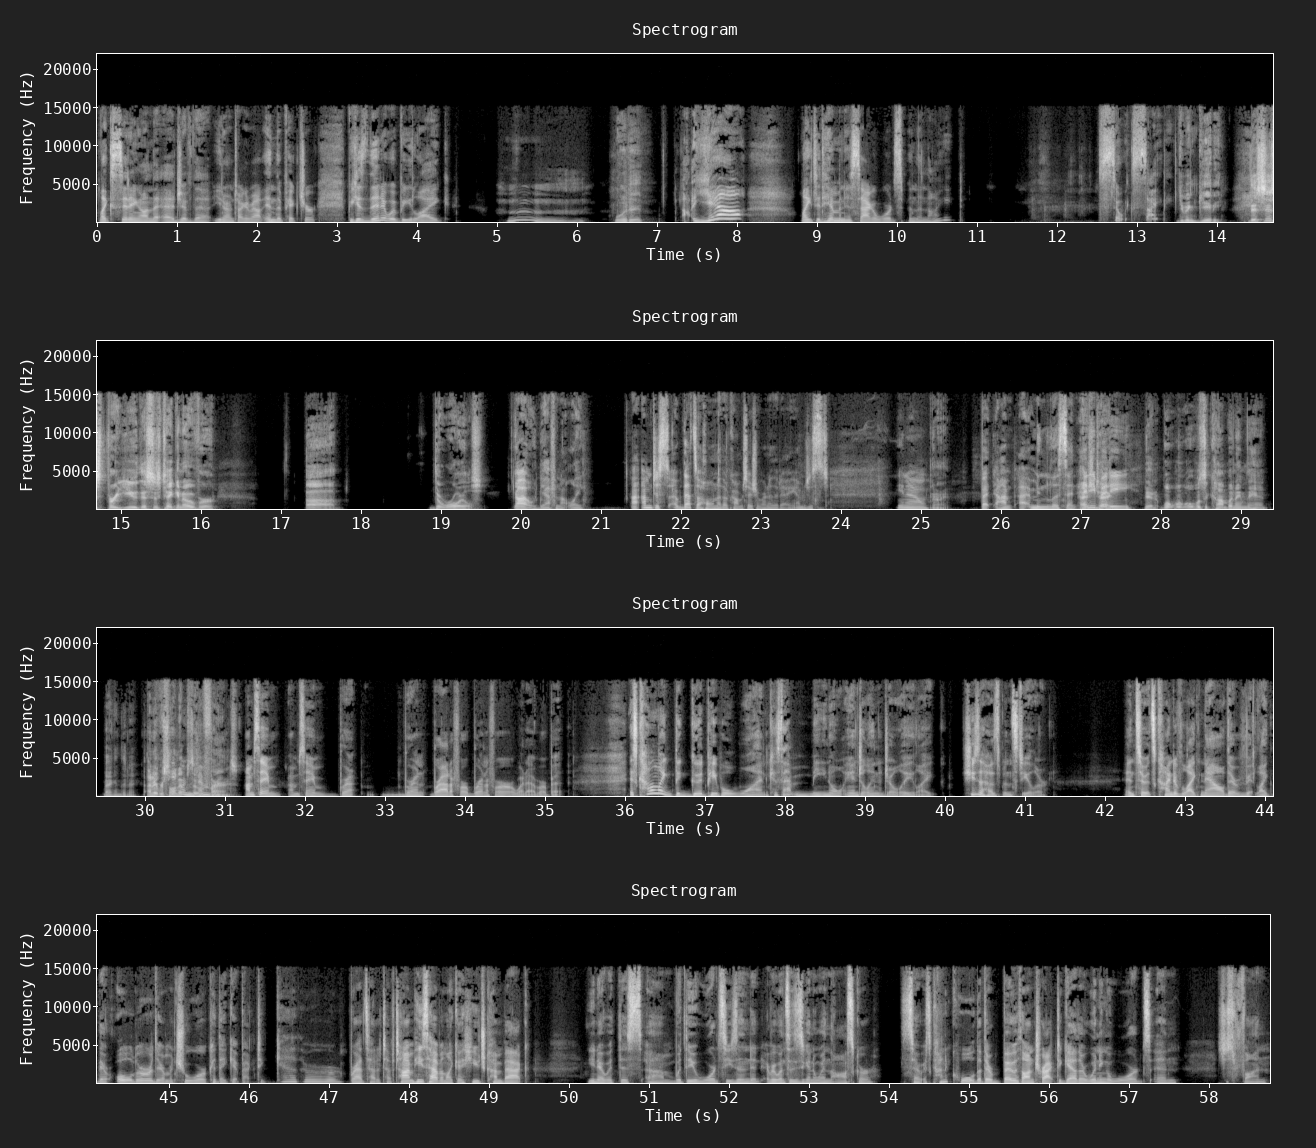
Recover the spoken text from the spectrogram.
like sitting on the edge of the, you know I'm talking about, in the picture? Because then it would be like, hmm, Would it? uh, yeah. Like, did him and his SAG awards spend the night? So exciting. You've been giddy. This is for you. This is taking over uh, the Royals. Oh, definitely. I, I'm just, uh, that's a whole nother conversation for another day. I'm just, you know, All right. but I'm, I mean, listen, Hashtag anybody. Ben- what, what, was the combo name they had back in the day? I never saw an episode remember. of Friends. I'm saying, I'm saying Brent, Brent, Bradifer, Brennifer, or whatever, but it's kind of like the good people won because that mean old Angelina Jolie, like, she's a husband stealer. And so it's kind of like now they're like they're older, they're mature. Could they get back together? Brad's had a tough time. He's having like a huge comeback, you know, with this um, with the award season, and everyone says he's going to win the Oscar. So it's kind of cool that they're both on track together, winning awards, and it's just fun.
